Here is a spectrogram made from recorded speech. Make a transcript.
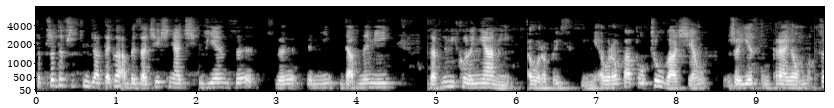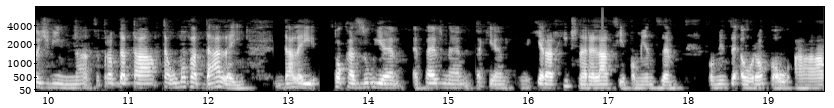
To przede wszystkim dlatego, aby zacieśniać więzy z tymi dawnymi, dawnymi koloniami europejskimi. Europa poczuwa się, że jest tym krajom coś winna. Co prawda ta, ta umowa dalej, dalej pokazuje pewne takie hierarchiczne relacje pomiędzy, pomiędzy Europą a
